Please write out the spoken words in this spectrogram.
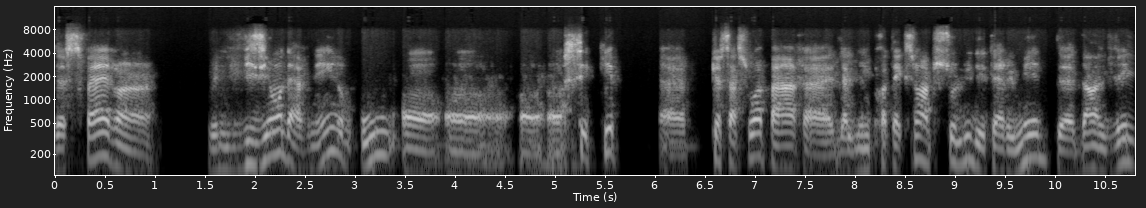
de se faire un, une vision d'avenir où on, on, on, on s'équipe euh, que ce soit par euh, une protection absolue des terres humides, d'enlever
